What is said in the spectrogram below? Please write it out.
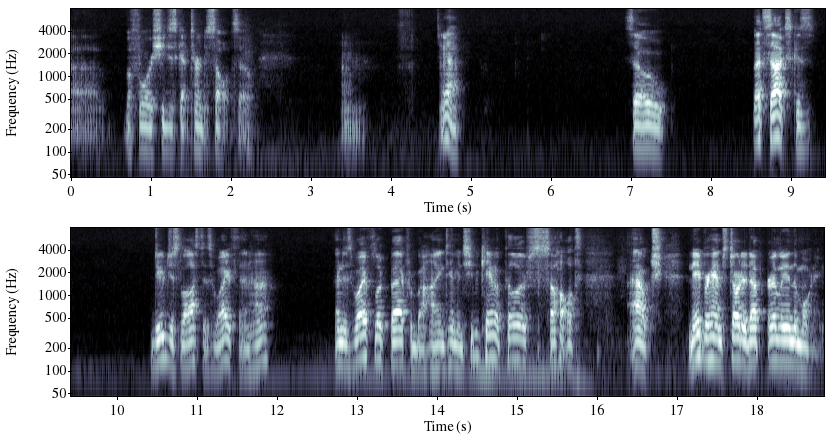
uh, before she just got turned to salt. So, um, yeah. So that sucks because dude just lost his wife then, huh? And his wife looked back from behind him and she became a pillar of salt. Ouch. And Abraham started up early in the morning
